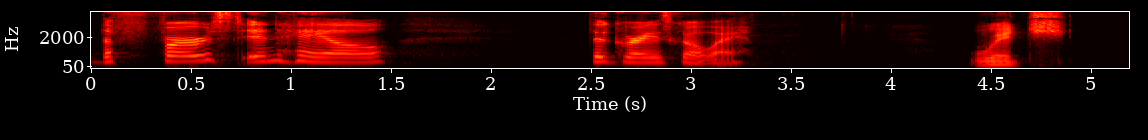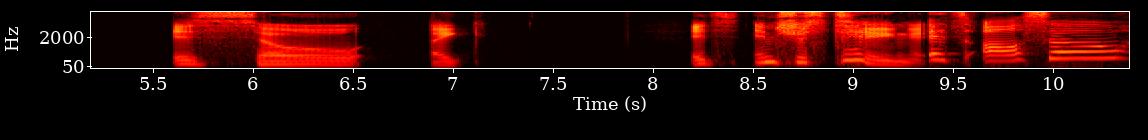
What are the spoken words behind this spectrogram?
the first inhale, the grays go away. which is so like it's interesting. It's also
